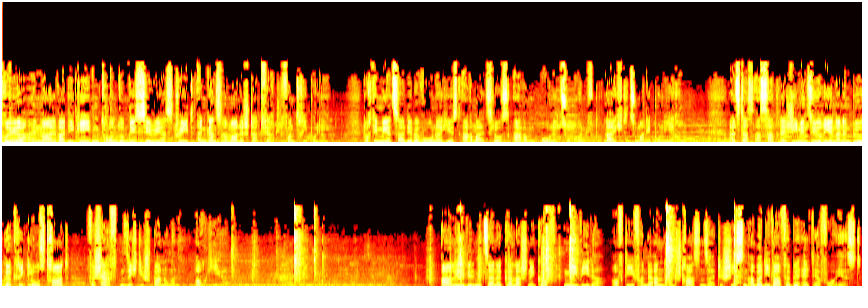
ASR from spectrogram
Früher einmal war die Gegend rund um die Syria Street ein ganz normales Stadtviertel von Tripoli. Doch die Mehrzahl der Bewohner hier ist arbeitslos, arm, ohne Zukunft, leicht zu manipulieren. Als das Assad-Regime in Syrien einen Bürgerkrieg lostrat, verschärften sich die Spannungen, auch hier. Ali will mit seiner Kalaschnikow nie wieder auf die von der anderen Straßenseite schießen, aber die Waffe behält er vorerst.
